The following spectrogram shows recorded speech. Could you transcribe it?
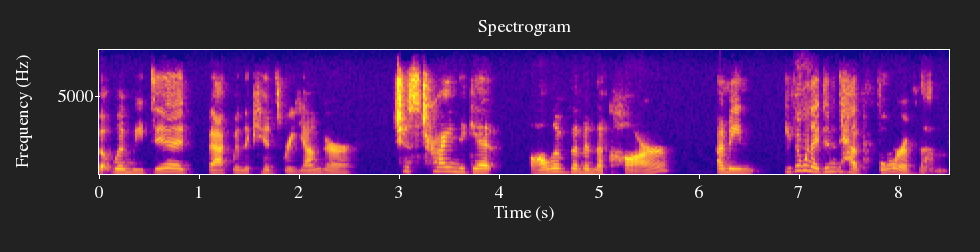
but when we did back when the kids were younger, just trying to get all of them in the car. I mean, even when I didn't have four of them,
